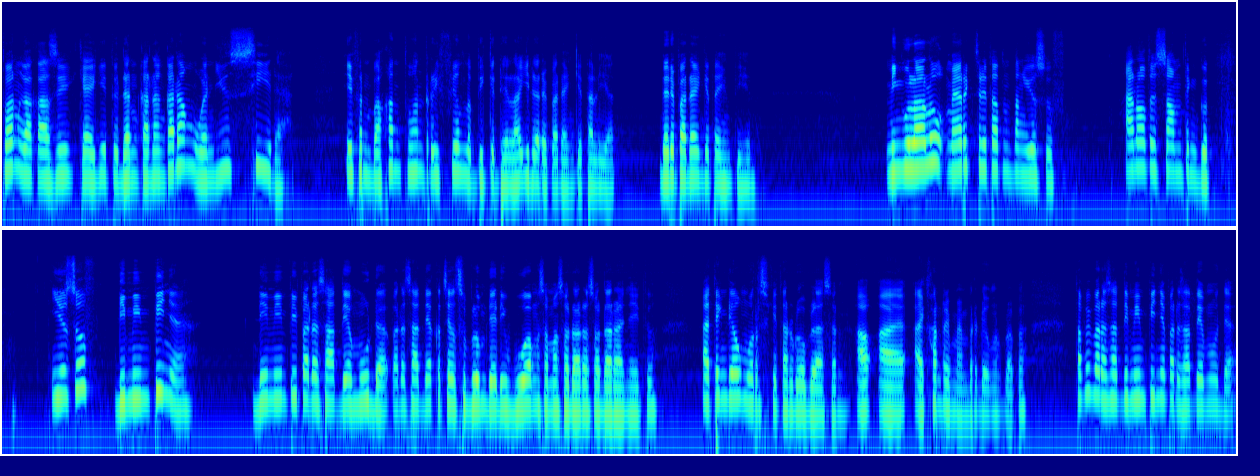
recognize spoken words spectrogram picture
Tuhan gak kasih kayak gitu dan kadang-kadang when you see that, even bahkan Tuhan reveal lebih gede lagi daripada yang kita lihat, daripada yang kita impiin. Minggu lalu Merrick cerita tentang Yusuf. I noticed something good. Yusuf di mimpinya, di mimpi pada saat dia muda, pada saat dia kecil sebelum dia dibuang sama saudara-saudaranya itu, I think dia umur sekitar 12-an. I, I, I can't remember dia umur berapa. Tapi pada saat di mimpinya, pada saat dia muda,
